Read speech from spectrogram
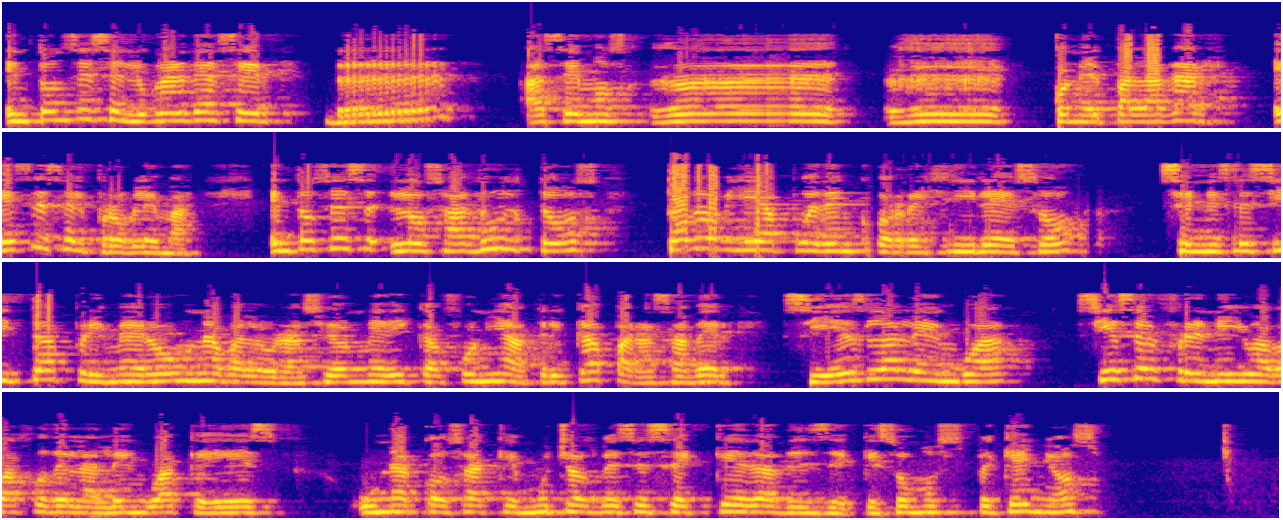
Entonces, en lugar de hacer rrr, hacemos rrr con el paladar. Ese es el problema. Entonces, los adultos todavía pueden corregir eso. Se necesita primero una valoración médica foniátrica para saber si es la lengua, si es el frenillo abajo de la lengua, que es una cosa que muchas veces se queda desde que somos pequeños,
